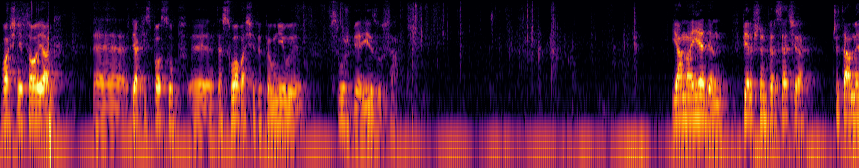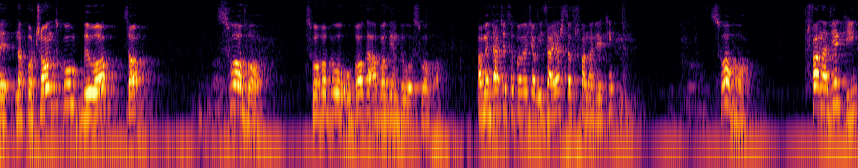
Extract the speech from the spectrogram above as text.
właśnie to, jak, e, w jaki sposób e, te słowa się wypełniły w służbie Jezusa. Jana 1 w pierwszym wersecie czytamy: Na początku było co? Słowo. Słowo było u Boga, a Bogiem było Słowo. Pamiętacie, co powiedział Izajasz, co trwa na wieki? Słowo. Trwa na wieki,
